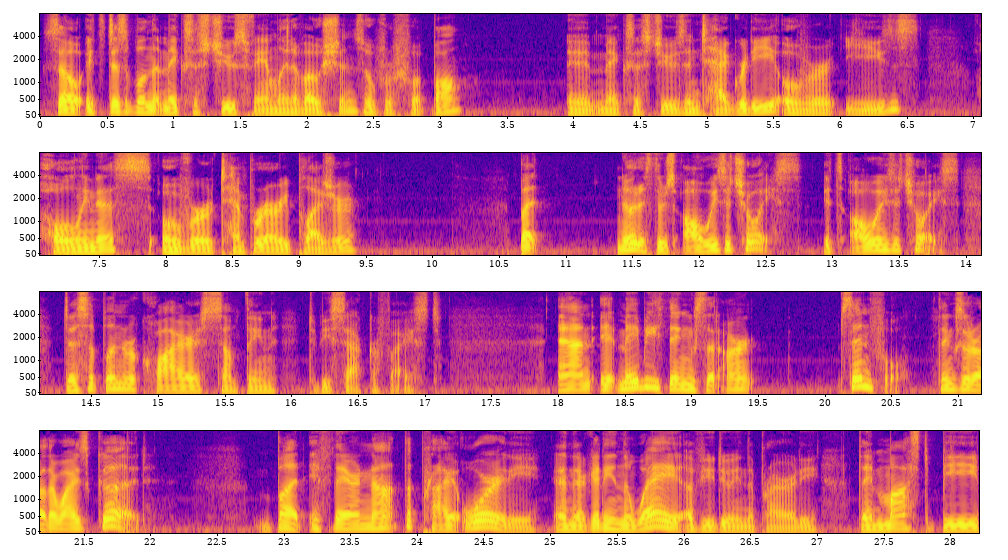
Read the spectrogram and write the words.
So it's discipline that makes us choose family devotions over football. It makes us choose integrity over ease, holiness over temporary pleasure. But notice there's always a choice. It's always a choice. Discipline requires something to be sacrificed. And it may be things that aren't sinful, things that are otherwise good. But if they are not the priority and they're getting in the way of you doing the priority, they must be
